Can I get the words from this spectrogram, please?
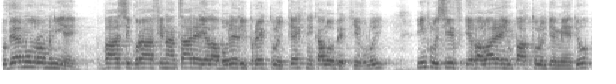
Guvernul României va asigura finanțarea elaborării proiectului tehnic al obiectivului, inclusiv evaluarea impactului de mediu,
